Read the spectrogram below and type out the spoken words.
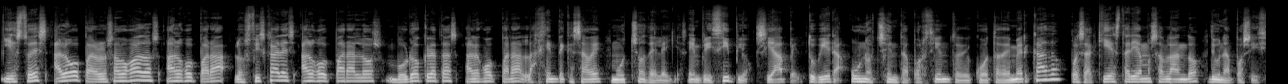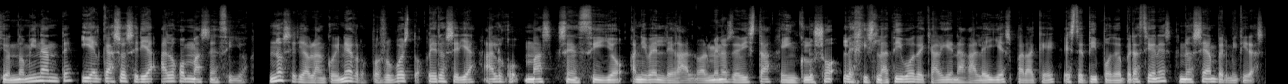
Y esto es algo para los abogados, algo para los fiscales, algo para los burócratas, algo para la gente que sabe mucho de leyes. En principio, si Apple tuviera un 80% de cuota de mercado, pues aquí estaríamos hablando de una posición dominante y el caso sería algo más sencillo. No sería blanco y negro, por supuesto, pero sería algo más sencillo a nivel legal, o al menos de vista e incluso legislativo de que alguien haga leyes para que este tipo de operaciones no sean permitidas.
